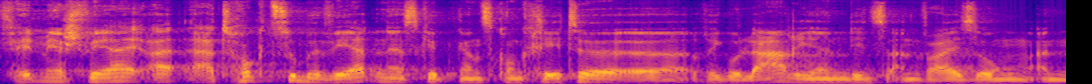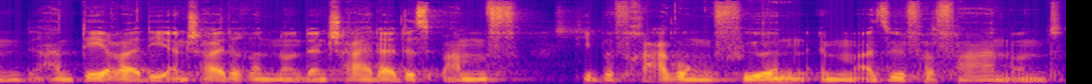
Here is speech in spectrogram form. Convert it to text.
Fällt mir schwer ad hoc zu bewerten. Es gibt ganz konkrete äh, Regularien, Dienstanweisungen, anhand derer die Entscheiderinnen und Entscheider des BAMF die Befragungen führen im Asylverfahren. Und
